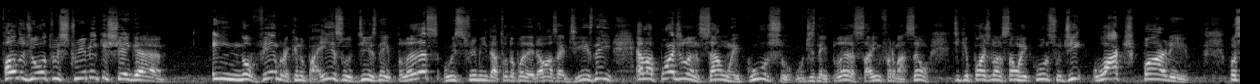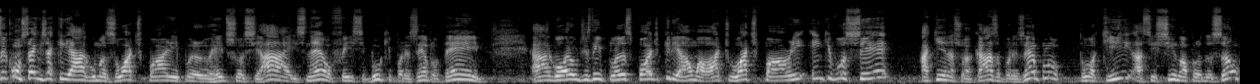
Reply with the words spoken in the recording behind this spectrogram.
Falando de outro streaming que chega em novembro aqui no país, o Disney Plus, o streaming da toda poderosa Disney, ela pode lançar um recurso, o Disney Plus, saiu informação de que pode lançar um recurso de Watch Party. Você consegue já criar algumas Watch Party por redes sociais, né? O Facebook, por exemplo, tem. Agora o Disney Plus pode criar uma Watch Party em que você aqui na sua casa, por exemplo, estou aqui assistindo a produção,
